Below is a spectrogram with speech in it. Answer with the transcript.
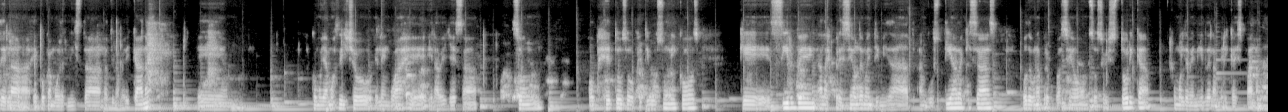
de la época modernista latinoamericana. Eh, como ya hemos dicho, el lenguaje y la belleza son objetos o objetivos únicos que sirven a la expresión de una intimidad angustiada quizás o de una preocupación sociohistórica como el devenir de la América hispana.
